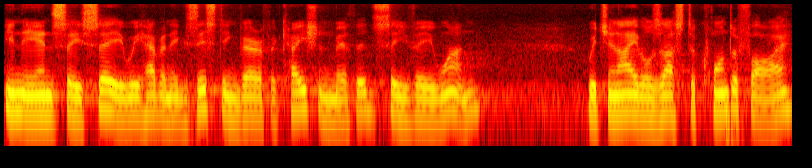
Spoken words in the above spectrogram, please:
in the NCC, we have an existing verification method, CV1, which enables us to quantify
